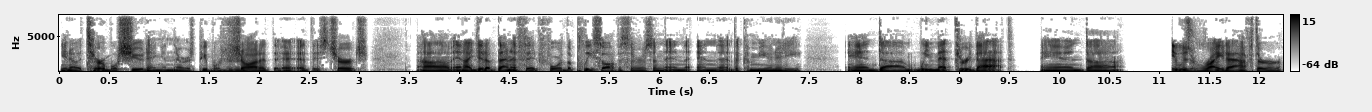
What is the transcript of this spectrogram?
you know a terrible shooting and there was people shot at the, at this church, uh, and I did a benefit for the police officers and and, and the, the community, and um, we met through that, and uh, it was right after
